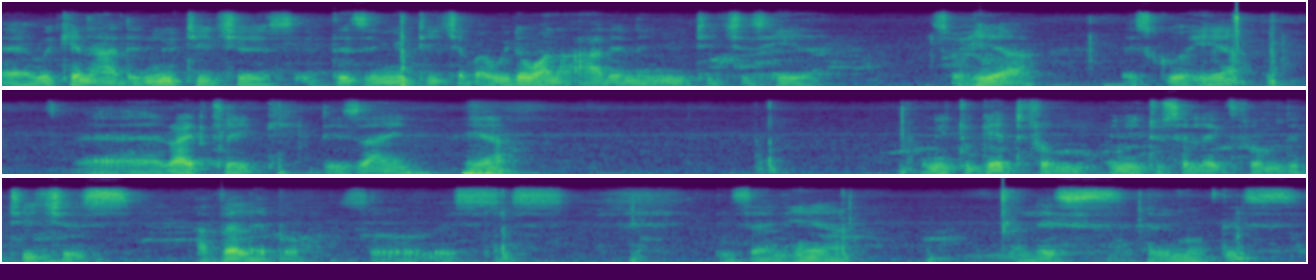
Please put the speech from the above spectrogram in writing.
uh, we can add new teachers if there's a new teacher but we don't want to add any new teachers here. So here let's go here. Uh, right click design here. We need to get from we need to select from the teachers available. So let's just design here. Let's remove this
